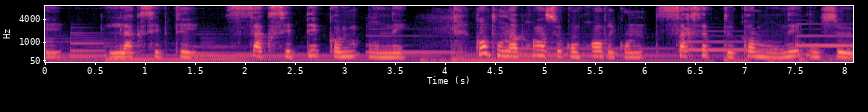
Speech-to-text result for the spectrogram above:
et l'accepter. S'accepter comme on est. Quand on apprend à se comprendre et qu'on s'accepte comme on est, on se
